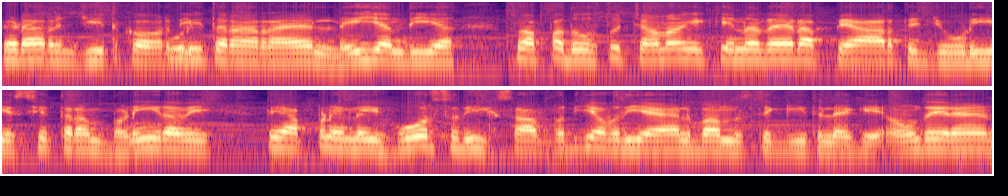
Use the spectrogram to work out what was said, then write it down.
ਜਿਹੜਾ ਰਣਜੀਤ ਕੌਰ ਪੂਰੀ ਤਰ੍ਹਾਂ ਰਾਏ ਲਈ ਜਾਂਦੀ ਆ। ਸੋ ਆਪਾਂ ਦੋਸਤੋ ਚਾਹਾਂਗੇ ਕਿ ਇਹਨਾਂ ਦਾ ਜਿਹੜਾ ਪਿਆਰ ਤੇ ਜੋੜੀ ਇਸੇ ਤਰ੍ਹਾਂ ਬਣੀ ਰਵੇ ਤੇ ਆਪਣੇ ਲਈ ਹੋਰ ਸਦੀਕ ਸਾਹਿਬ ਵਧੀਆ ਵਧੀਆ ਐਲਬਮਸ ਤੇ ਗੀਤ ਲੈ ਕੇ ਆਉਂਦੇ ਰਹਿਣ।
